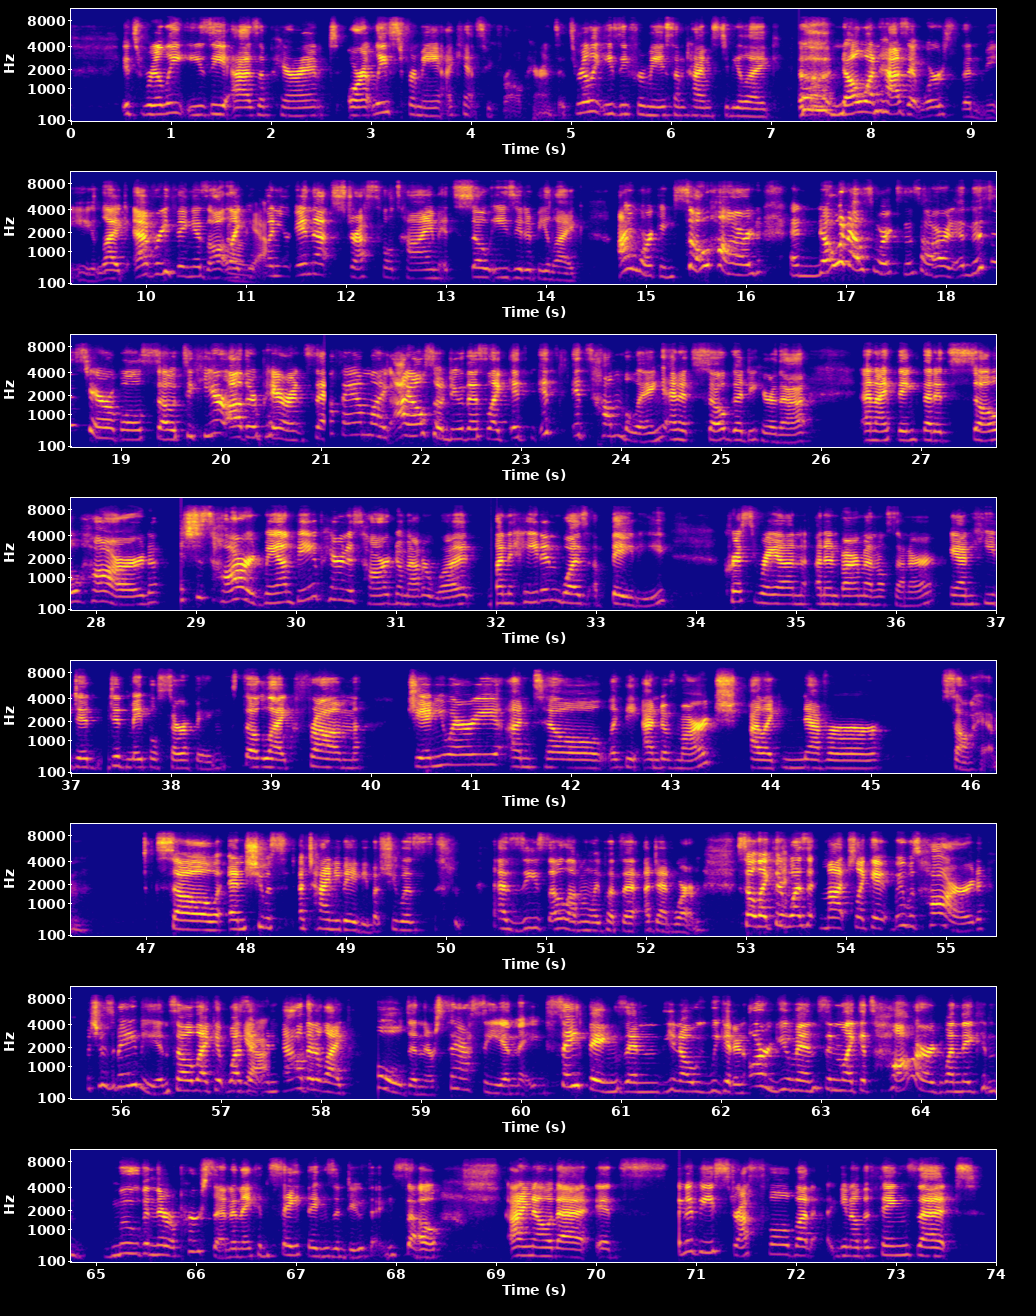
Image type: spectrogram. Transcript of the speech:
it's really easy as a parent, or at least for me, I can't speak for all parents. It's really easy for me sometimes to be like, no one has it worse than me. Like everything is all oh, like yeah. when you're in that stressful time, it's so easy to be like, I'm working so hard and no one else works this hard and this is terrible. So to hear other parents say, "Fam, like I also do this," like it it's it's humbling and it's so good to hear that. And I think that it's so hard. It's just hard, man. Being a parent is hard no matter what. When Hayden was a baby, Chris ran an environmental center and he did did maple syruping. So like from January until like the end of March, I like never saw him. So, and she was a tiny baby, but she was, as Zee so lovingly puts it, a dead worm. So, like, there wasn't much, like, it, it was hard, but she was a baby. And so, like, it wasn't, yeah. and now they're like, old and they're sassy and they say things and you know we get in arguments and like it's hard when they can move and they're a person and they can say things and do things so I know that it's going to be stressful, but you know, the things that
